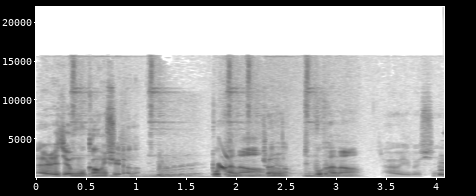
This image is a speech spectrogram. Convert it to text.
来这节目刚学的，不可能，真的不可能。还有一个信息。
